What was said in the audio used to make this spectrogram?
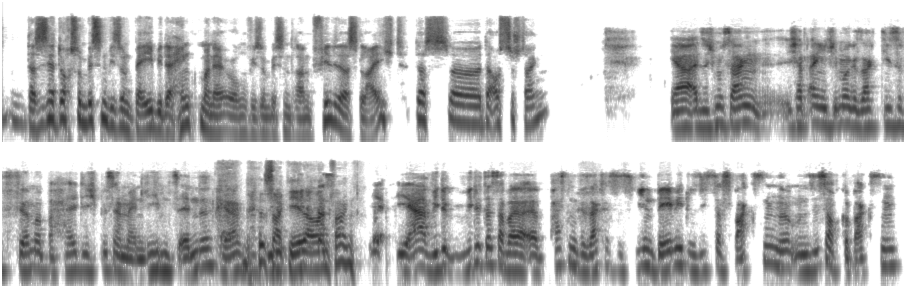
das ist ja doch so ein bisschen wie so ein Baby, da hängt man ja irgendwie so ein bisschen dran. Fiel dir das leicht, das äh, da auszusteigen? Ja, also ich muss sagen, ich hatte eigentlich immer gesagt, diese Firma behalte ich bis an mein Lebensende. Ja, Das sagt jeder am Anfang. Ja, ja wie, du, wie du das aber äh, passend gesagt hast, es ist wie ein Baby, du siehst das wachsen ne, und es ist auch gewachsen.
